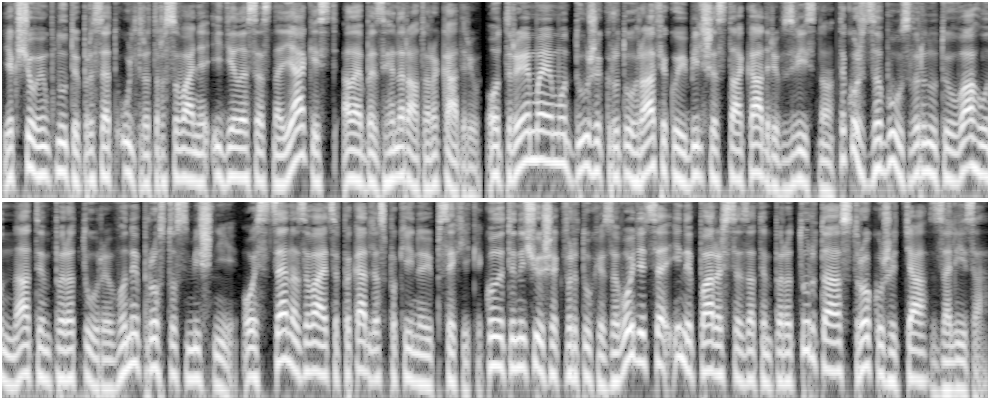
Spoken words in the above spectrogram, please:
Якщо вимкнути пресет ультратрасування і DLSS на якість, але без генератора кадрів, отримаємо дуже круту графіку і більше 100 кадрів, звісно. Також забув звернути увагу на температури. Вони просто смішні. Ось це називається ПК для спокійної психіки, коли ти не чуєш, як вертухи заводяться, і не паришся за температур та строку життя заліза.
